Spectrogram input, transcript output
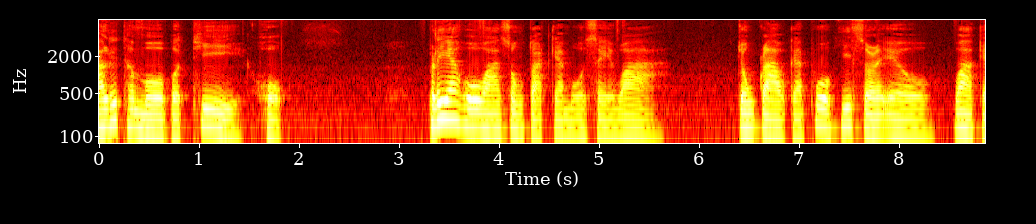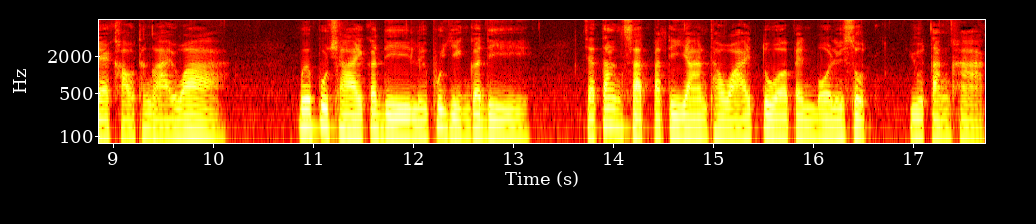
อาลิธโมบทที่ 6 พระยะโฮวาทรงตรัสแก่โมเสสว่า จงกล่าวแก่พวกยิสราเอลว่าแก่เขาทั้งหลายว่า เมื่อผู้ชายก็ดีหรือผู้หญิงก็ดี จะตั้งสัตว์ปฏิญาณถวายตัวเป็นบริสุทธิ์อยู่ต่างหาก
